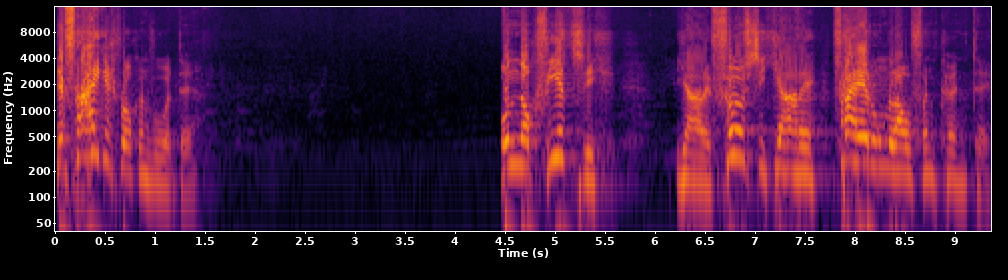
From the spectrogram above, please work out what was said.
der freigesprochen wurde und noch 40 Jahre, 50 Jahre frei rumlaufen könnte.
